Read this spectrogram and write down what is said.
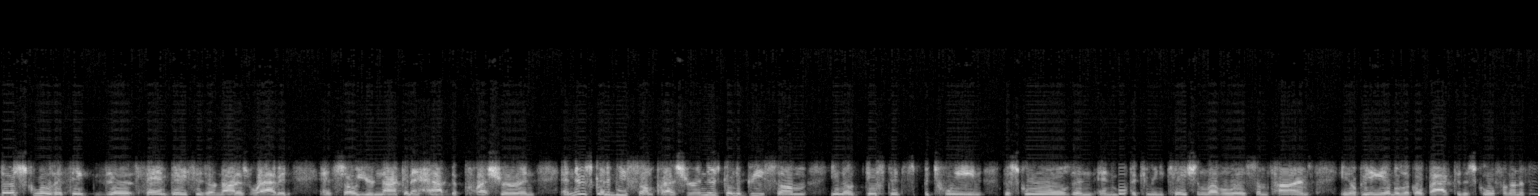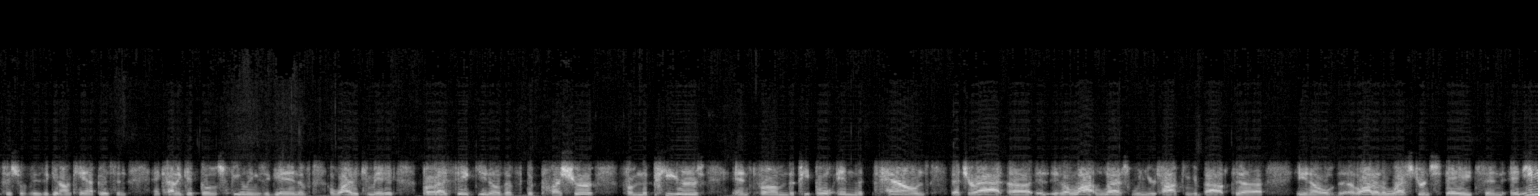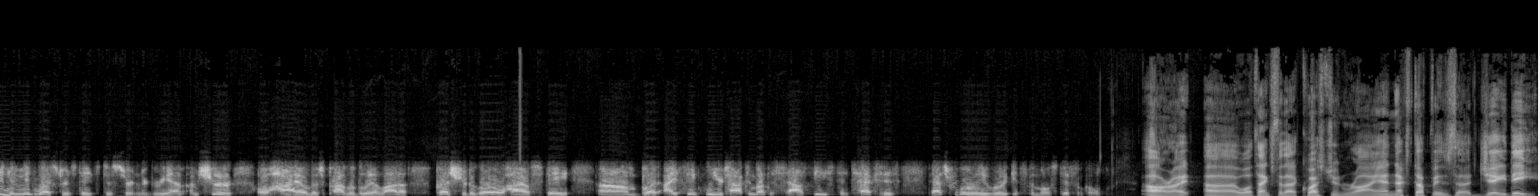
those schools, I think the fan bases are not as rabid, and so you're not going to have the pressure, and and there's going to be some pressure, and there's going to be some you know distance between the schools and and what the communication level is. Sometimes you know being able to go back to the school for an unofficial visit, get on campus, and and kind of get those feelings again of, of why they committed. But I think you know the the pressure from the peers and from the people in the towns that you're at uh, is, is a lot less when you're talking about uh, you know a lot of the western states and, and even the Midwestern states to a certain degree. I'm, I'm sure Ohio, there's probably a lot of pressure to go to Ohio State. Um, but I think when you're talking about the Southeast and Texas, that's really where it gets the most difficult. All right. Uh, well, thanks for that question, Ryan. Next up is uh, JD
